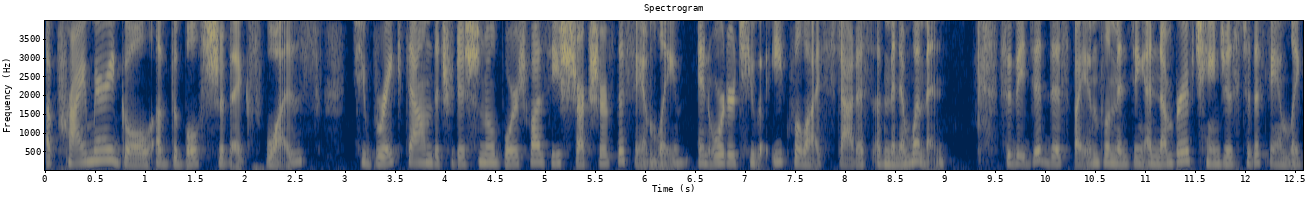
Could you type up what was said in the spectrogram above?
A primary goal of the Bolsheviks was to break down the traditional bourgeoisie structure of the family in order to equalize status of men and women. So they did this by implementing a number of changes to the family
